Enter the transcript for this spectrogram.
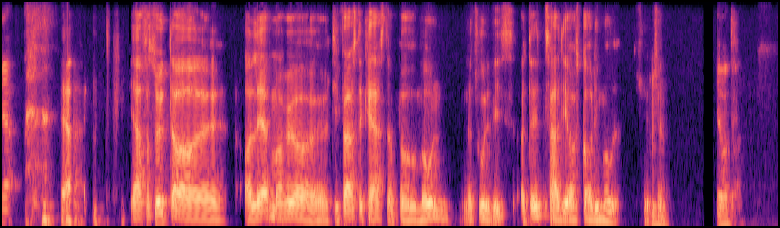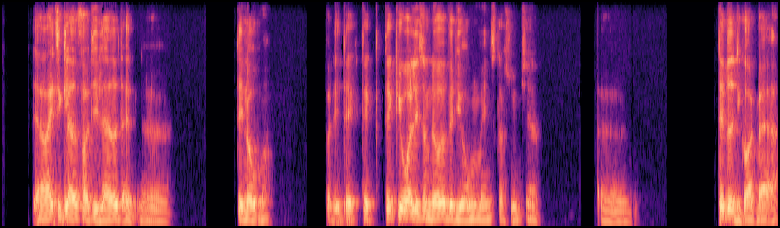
Ja. ja. Jeg har forsøgt at, øh, at lære dem at høre øh, de første kærester på månen, naturligvis. Og det tager de også godt imod, synes jeg. Mhm. Det var godt. Jeg er rigtig glad for, at de lavede den, øh, det nummer. Fordi det, det, det gjorde ligesom noget ved de unge mennesker, synes jeg. Øh, det ved de godt, hvad er.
